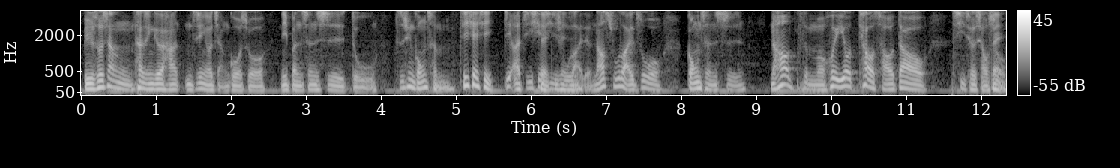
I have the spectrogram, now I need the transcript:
比如说像泰兴哥他，你之前有讲过说，你本身是读资讯工程、机械系、机啊机械系出来的，然后出来做工程师，然后怎么会又跳槽到汽车销售，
